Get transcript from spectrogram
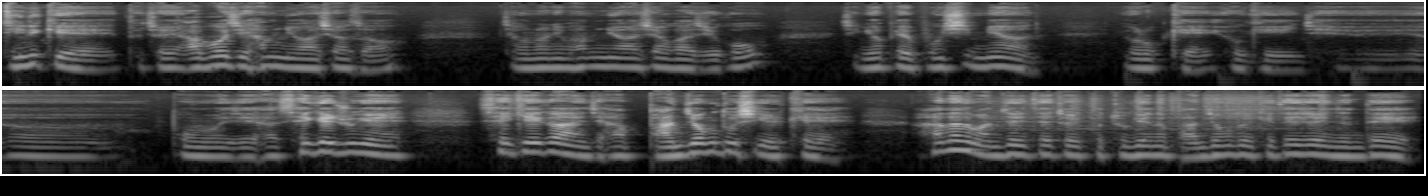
뒤늦게 또 저희 아버지 합류하셔서 장로님 합류하셔가지고 지금 옆에 보시면 요렇게 여기 이제 어 보면 이제 한 세 개 중에 세 개가 이제 한 반 정도씩 이렇게 하나는 완전히 떼져 있고 두 개는 반 정도 이렇게 떼져 있는데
